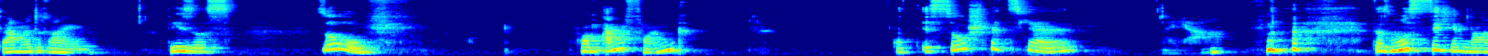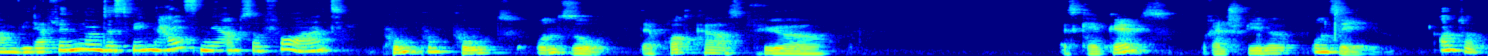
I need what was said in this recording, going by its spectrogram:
damit rein. Dieses so vom Anfang, das ist so speziell, naja, das muss sich im Namen wiederfinden und deswegen heißen wir ab sofort Punkt, Punkt, Punkt und so. Der Podcast für Escape Games, Brettspiele und Serien. und so.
